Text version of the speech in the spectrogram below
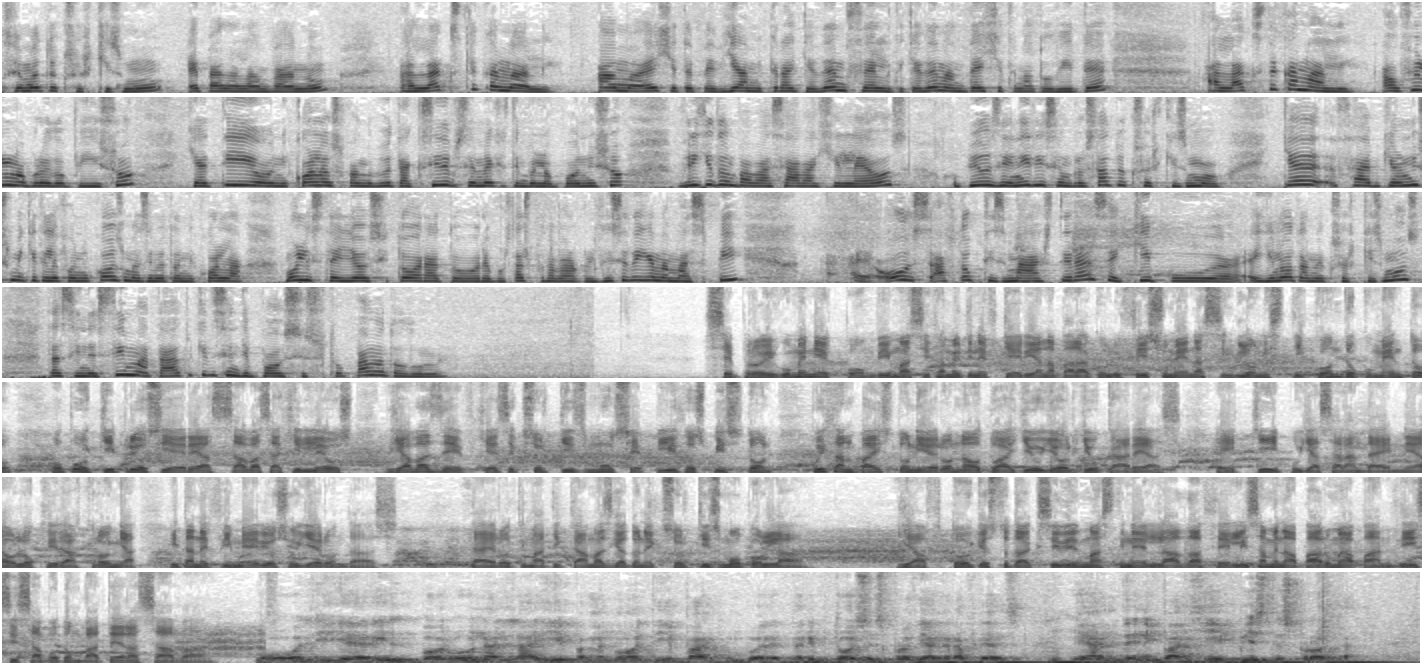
Το θέμα του εξορκισμού, επαναλαμβάνω, αλλάξτε κανάλι. Άμα έχετε παιδιά μικρά και δεν θέλετε και δεν αντέχετε να το δείτε, αλλάξτε κανάλι. Οφείλω να προειδοποιήσω γιατί ο Νικόλαος Παντοποιού ταξίδεψε μέχρι την Πελοπόννησο, βρήκε τον Παπασάβα Χιλέος, ο οποίος διενήργησε μπροστά του εξορκισμό. Και θα επικοινωνήσουμε και τηλεφωνικώς μαζί με τον Νικόλα μόλις τελειώσει τώρα το ρεπορτάζ που θα παρακολουθήσετε για να μας πει ε, ως αυτόπτης μάρτυρας εκεί που ε, γινόταν ο εξορκισμός τα συναισθήματά του και τις εντυπώσεις του. Πάμε να το δούμε. Σε προηγούμενη εκπομπή μας είχαμε την ευκαιρία να παρακολουθήσουμε ένα συγκλονιστικό ντοκουμέντο όπου ο Κύπριος ιερέας Σάβας Αχιλέος διάβαζε ευχές εξορκισμού σε πλήθος πιστών που είχαν πάει στον Ιερό Ναό του Αγίου Γεωργίου Καρέας, εκεί που για 49 ολόκληρα χρόνια ήταν εφημέριος ο γέροντας. Τα ερωτηματικά μας για τον εξορκισμό πολλά. Γι' αυτό και στο ταξίδι μας στην Ελλάδα θελήσαμε να πάρουμε απαντήσεις από τον πατέρα Σάβα. Όλοι οι ιερείς μπορούν, αλλά είπαμε ότι υπάρχουν περιπτώσεις προδιαγραφές. Εάν δεν υπάρχει η πίστης πρώτα,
